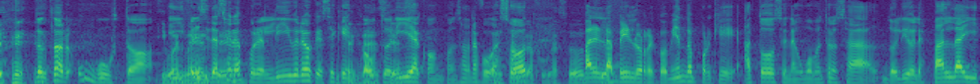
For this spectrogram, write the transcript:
Doctor, un gusto. y felicitaciones por el libro, que sé que en coautoría con, con, Sandra Fugasot. vale la pena y lo recomiendo porque a todos en algún momento nos ha dolido la espalda y,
